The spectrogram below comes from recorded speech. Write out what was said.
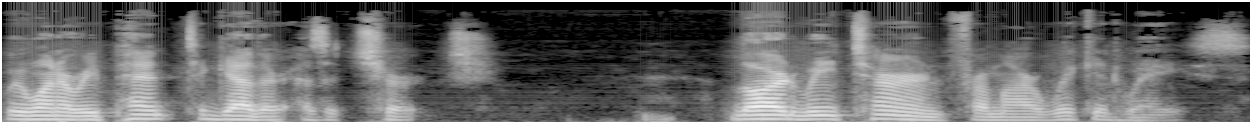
We want to repent together as a church. Lord, we turn from our wicked ways.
